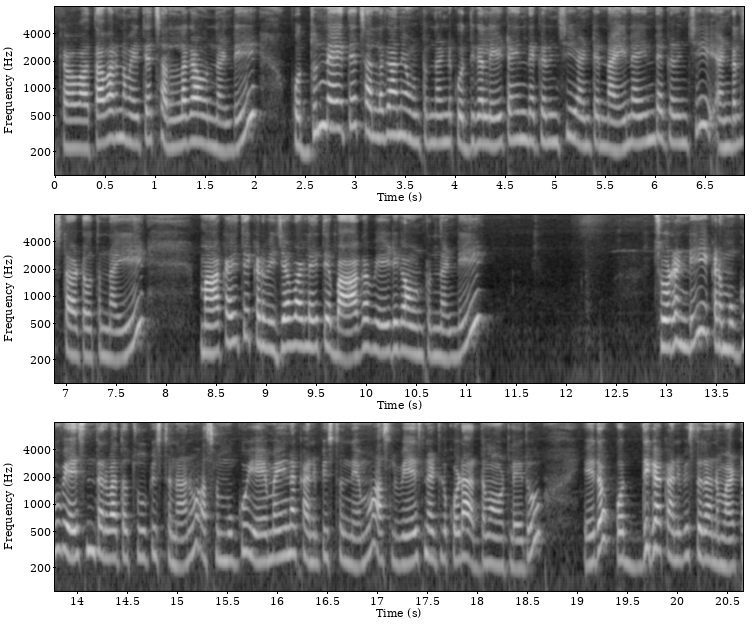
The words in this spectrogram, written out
ఇక వాతావరణం అయితే చల్లగా ఉందండి. పొద్దున్నే అయితే చల్లగానే ఉంటుందండి. కొద్దిగా లేట్ అయిన దగ్గర నుంచి అంటే నైన్ అయిన దగ్గర నుంచి ఎండలు స్టార్ట్ అవుతున్నాయి. మాకైతే ఇక్కడ విజయవాడలో అయితే బాగా వేడిగా ఉంటుందండి. చూడండి ఇక్కడ ముగ్గు వేసిన తర్వాత చూపిస్తున్నాను. అసలు ముగ్గు ఏమైనా కనిపిస్తుందేమో అసలు వేసినట్లు కూడా అర్థం అవ్వట్లేదు. ఏదో కొద్దిగా కనిపిస్తుంది అనమాట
